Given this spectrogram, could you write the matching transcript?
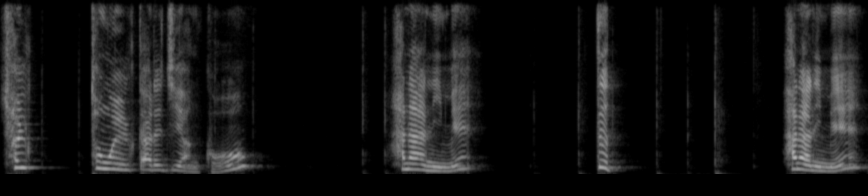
혈통을 따르지 않고 하나님의 뜻, 하나님의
